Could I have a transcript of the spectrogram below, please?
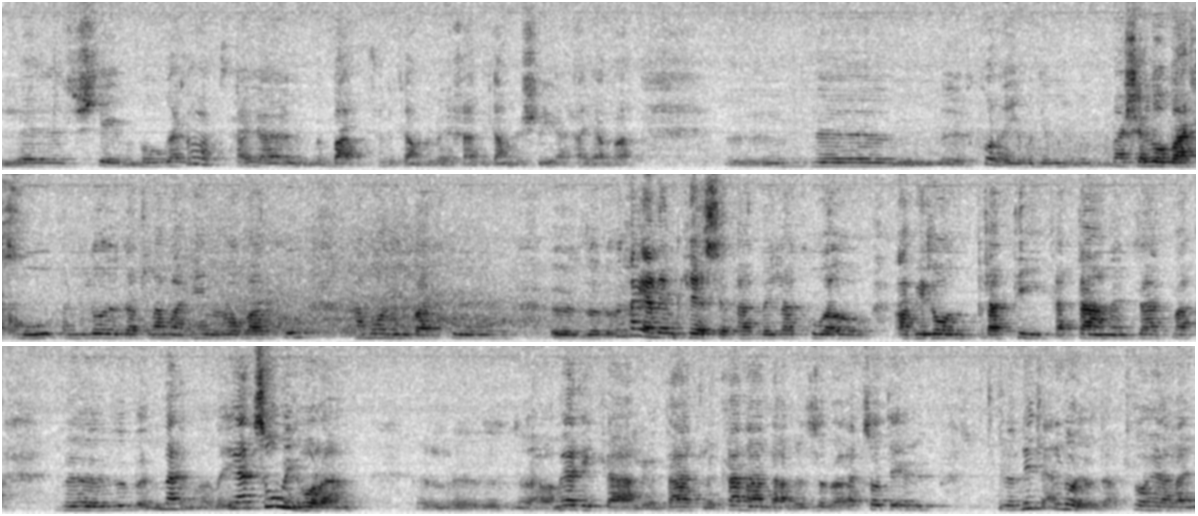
לשתי מבוגרות היה בת, וגם לאחד וגם לשנייה היה בת. וכל היהודים, מה שלא ברחו, אני לא יודעת למה הם לא ברחו, המונים ברחו, היה להם כסף, הרבה לקחו אווירון פרטי, קטן, ויצאו מהולנד, לאמריקה, לדעת, לקנדה, לארצות האלה. אני לא יודעת, לא היה להם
